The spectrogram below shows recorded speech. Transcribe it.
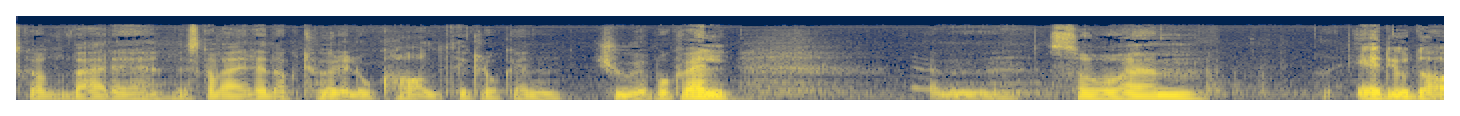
skal være det skal være en redaktør i lokalet til klokken 20 på kveld, så er det jo da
